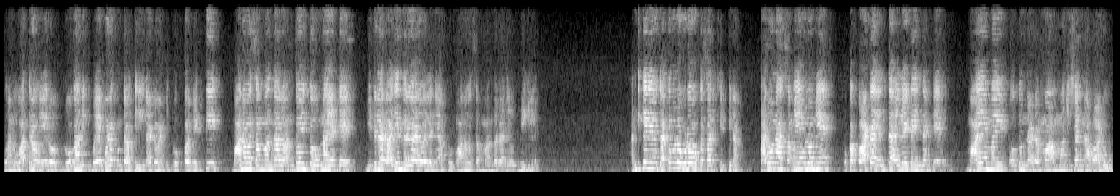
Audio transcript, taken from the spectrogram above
తను మాత్రం ఏ రో- రోగానికి భయపడకుండా తిరిగినటువంటి గొప్ప వ్యక్తి. మానవ సంబంధాలు అంతో ఇంతో ఉన్నాయంటే ఈటల రాజేందర్ గారి వల్లనే అప్పుడు మానవ సంబంధాలు అనేవి మిగిలినాయి. అందుకే నేను గతంలో కూడా ఒకసారి చెప్పిన కరోనా సమయంలోనే ఒక పాట ఎంత హైలైట్ అయిందంటే మాయమై పోతున్నాడమ్మా మనిషన్న వాడు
